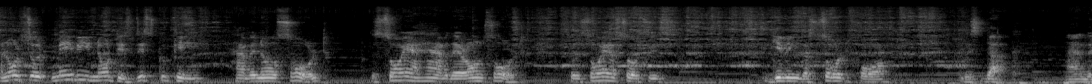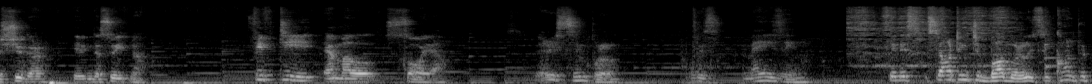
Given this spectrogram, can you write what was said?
And also maybe you notice this cooking have no salt. The soya have their own salt. So the soya sauce is giving the salt for this duck and the sugar giving the sweetener. 50 ml soya. Very simple, it's amazing. When it's starting to bubble, you can't put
